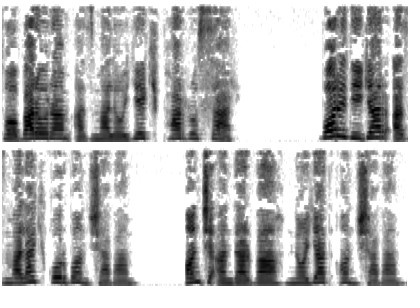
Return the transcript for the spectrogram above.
تا برارم از ملایک پر و سر. بار دیگر از ملک قربان شوم. آنچه اندر وهم ناید آن شوم.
